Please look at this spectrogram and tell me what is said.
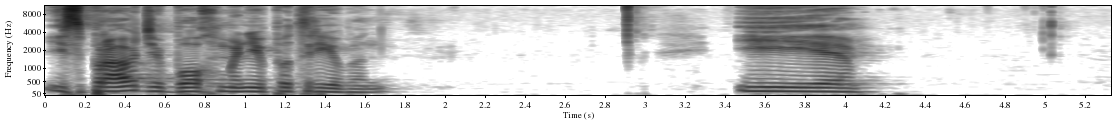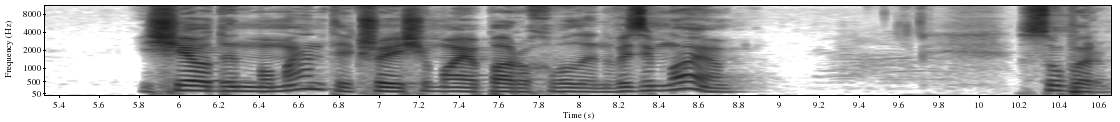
І справді Бог мені потрібен. І ще один момент, якщо я ще маю пару хвилин. Ви зі мною? Супер.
